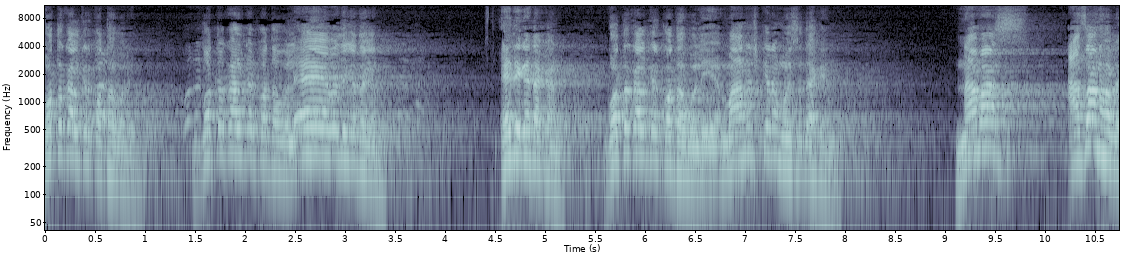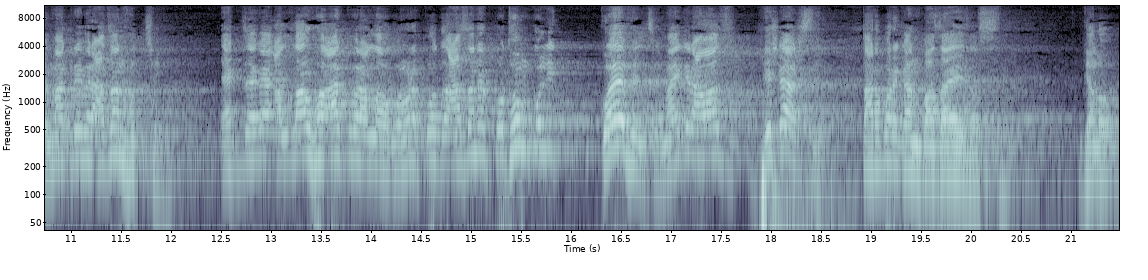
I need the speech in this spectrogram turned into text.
গতকালকের কথা বলেন। গতকালকের কথা বলে। এদিকে দেখেন। এদিকে দেখেন। গতকালকের কথা বলি। মানুষ কেরম হয়েছে দেখেন। নামাজ আজান হবে, মাগরেবের আজান হচ্ছে। এক জায়গায় আল্লাহ আকবর, আল্লাহ মানে আজানের প্রথম কলি কয়ে ফেলছে। মাইকের আওয়াজ ভেসে আসছে। তারপরে গান বাজায় যাচ্ছে। গেল।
